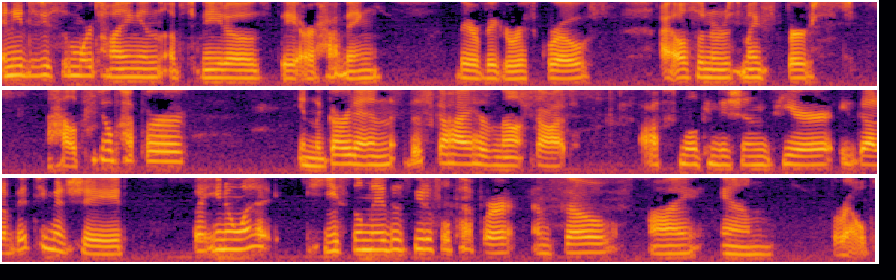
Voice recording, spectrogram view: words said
I need to do some more tying in of tomatoes. They are having their vigorous growth. I also noticed my first jalapeno pepper in the garden. This guy has not got optimal conditions here. He's got a bit too much shade, but you know what? He still made this beautiful pepper, and so I am thrilled.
